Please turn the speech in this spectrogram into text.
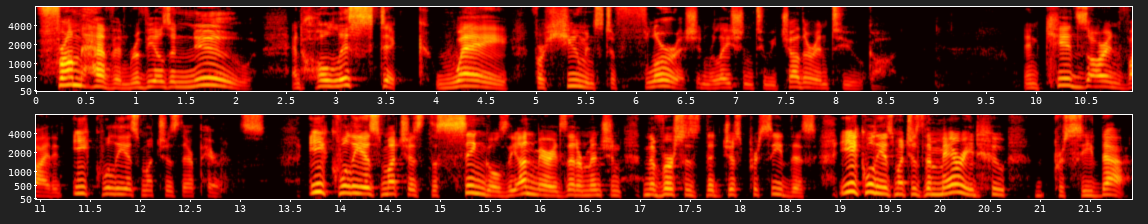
from heaven reveals a new and holistic way for humans to flourish in relation to each other and to God. And kids are invited equally as much as their parents, equally as much as the singles, the unmarrieds that are mentioned in the verses that just precede this, equally as much as the married who precede that.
